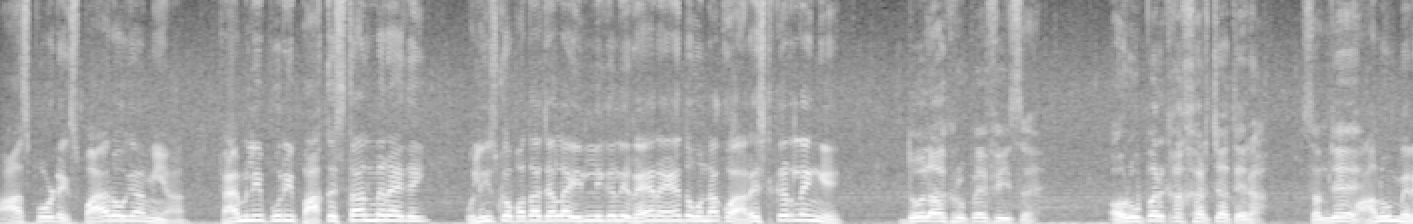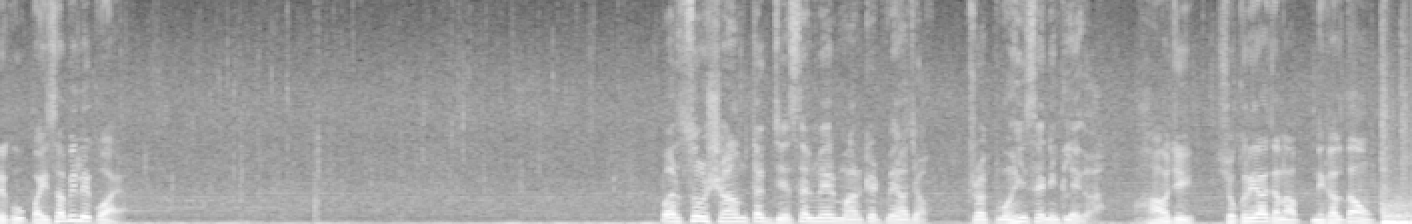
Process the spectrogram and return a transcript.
पासपोर्ट एक्सपायर हो गया मियाँ। फैमिली पूरी पाकिस्तान में रह गई। पुलिस को पता चला इलीगली रह रहे हैं तो उन्हें को अरेस्ट कर लेंगे। दो लाख रुपए फ़ीस है और ऊपर का खर्चा तेरा समझे? मालूम मेरे को पैसा भी लेको आया। परसों शाम तक जैसलमेर मार्केट में आ जाओ ट्रक वहीं से निकलेगा। हाँ जी शुक्रिया जनाब निकलता हूँ।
